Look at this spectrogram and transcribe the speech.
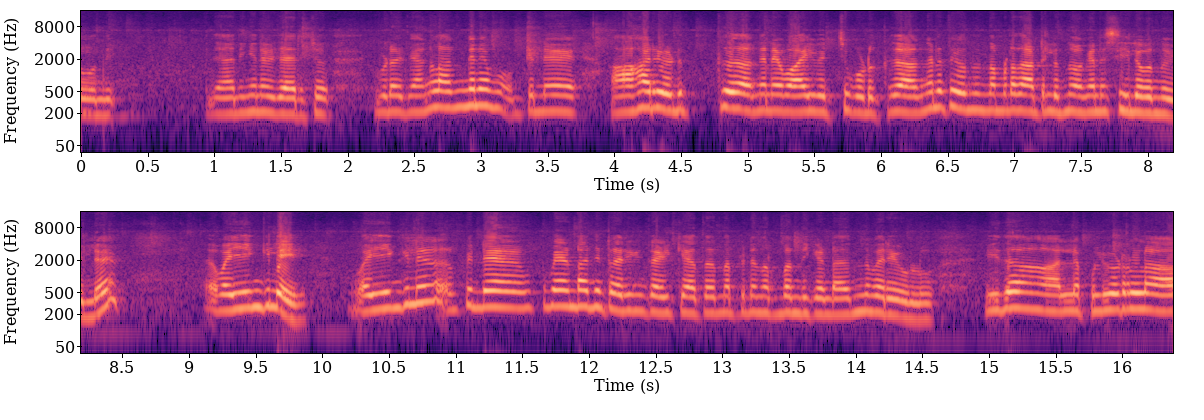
തോന്നി. ഞാനിങ്ങനെ വിചാരിച്ചു ഇവിടെ ഞങ്ങൾ അങ്ങനെ പിന്നെ ആഹാരം എടുത്ത് അങ്ങനെ വായി വെച്ച് കൊടുക്കുക അങ്ങനത്തെ ഒന്നും നമ്മുടെ നാട്ടിലൊന്നും അങ്ങനെ ശീലമൊന്നുമില്ലേ. വയ്യെങ്കിലേ വയ്യെങ്കിൽ പിന്നെ വേണ്ടാഞ്ഞിട്ടായിരിക്കും കഴിക്കാത്തത് എന്നാൽ പിന്നെ നിർബന്ധിക്കേണ്ട എന്ന് വരെയുള്ളൂ ഇത് അല്ല പുള്ളിയോടുള്ള ആ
